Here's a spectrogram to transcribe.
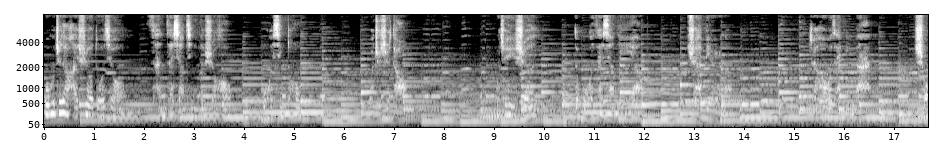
我不知道还需要多久，才能在想起你的时候不会心痛。我只知道，我这一生都不会再像你一样去爱别人了。最后我才明白，是我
